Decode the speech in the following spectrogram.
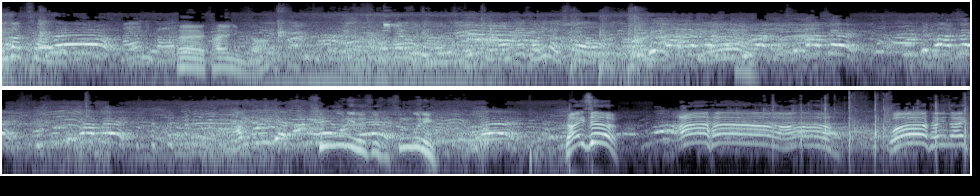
누가 참 다현인가요? 네, 다현입니다. 아, 꽤 거리가 있어요. 충분히 넣을 수 있어, 충분히. 나이스! 아하! 아. 와, 다현 나이스!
